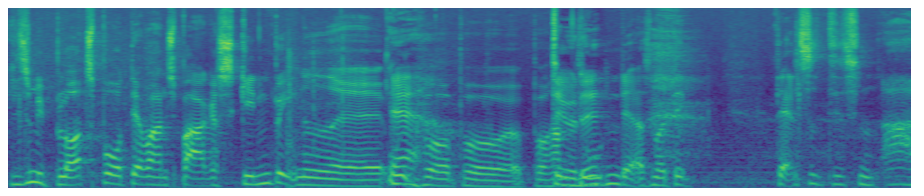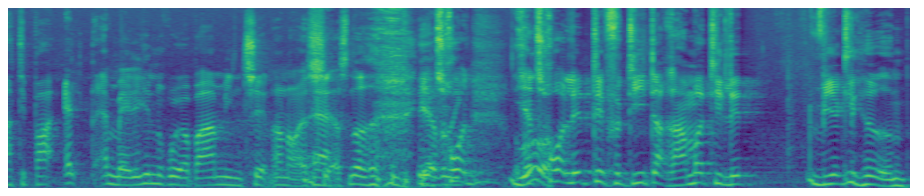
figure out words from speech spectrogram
Ligesom i Bloodsport, der hvor han sparker skinbenet øh. Ja. ud på, på, på ham Det duden der og sådan noget. Det, det er altid det er sådan, ah, det er bare alt amaljen ryger bare mine tænder, når jeg Ja. ser sådan noget. Jeg, ved tror, jeg tror lidt, det er fordi, der rammer de lidt virkeligheden.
